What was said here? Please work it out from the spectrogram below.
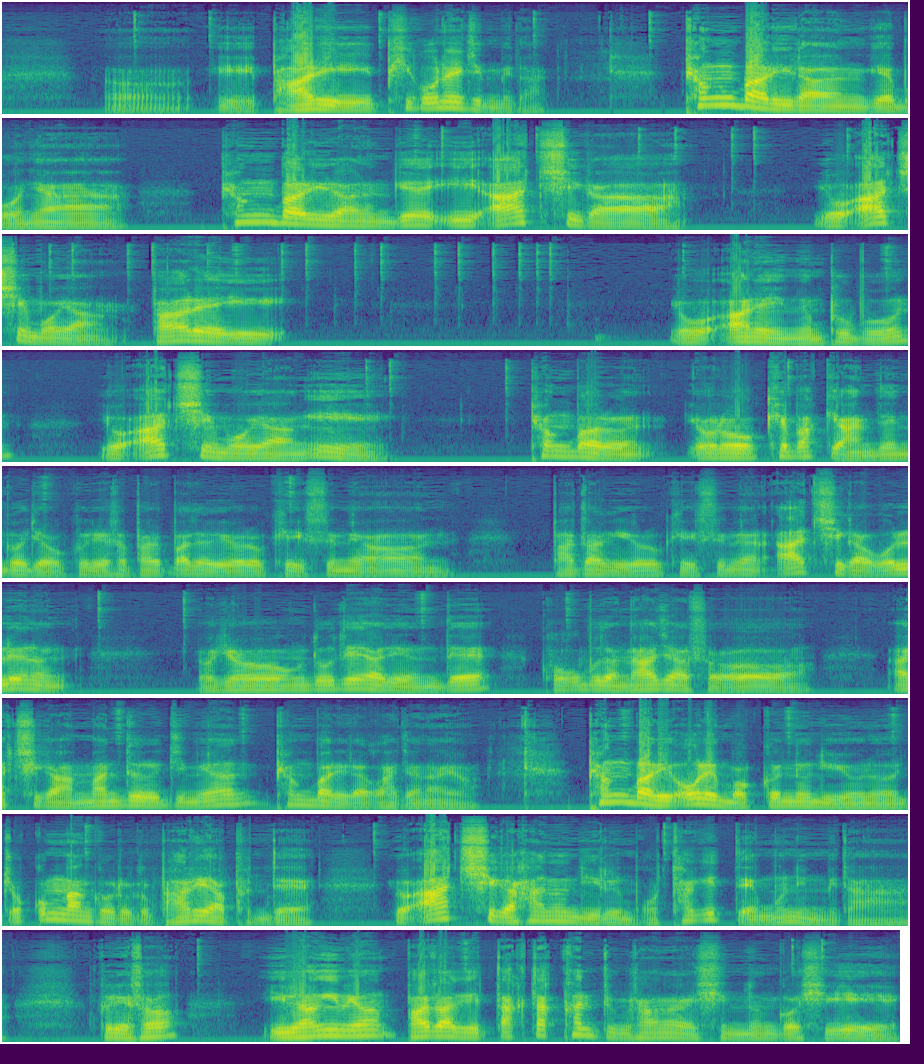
어, 이 발이 피곤해집니다. 평발이라는 게 뭐냐? 평발이라는 게 이 아치가 요 아치 모양 발의 이요 안에 있는 부분 요 아치 모양이 평발은 요렇게밖에 안 된 거죠. 그래서 발바닥이 요렇게 있으면 바닥이 요렇게 있으면 아치가 원래는 요 정도 돼야 되는데 그거보다 낮아서 아치가 안 만들어지면 평발이라고 하잖아요. 평발이 오래 못 걷는 이유는 조금만 걸어도 발이 아픈데 요 아치가 하는 일을 못하기 때문입니다. 그래서 이왕이면 바닥이 딱딱한 등산화를 신는 것이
